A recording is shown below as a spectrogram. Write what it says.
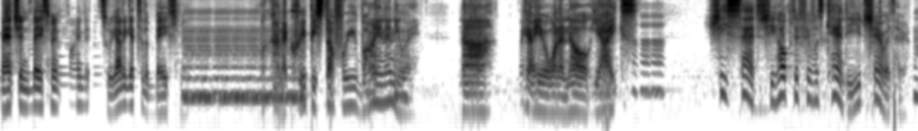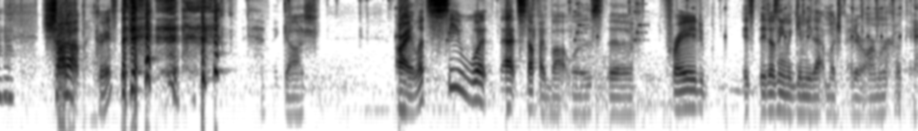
Mansion, basement, find it. So we gotta get to the basement. What kind of creepy stuff were you buying anyway? Nah, I don't even want to know. Yikes. She said she hoped if it was candy, you'd share with her. Shut up, Kris. Gosh. Alright, let's see what that stuff I bought was. The Frayed, it doesn't even give me that much better armor. Okay.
